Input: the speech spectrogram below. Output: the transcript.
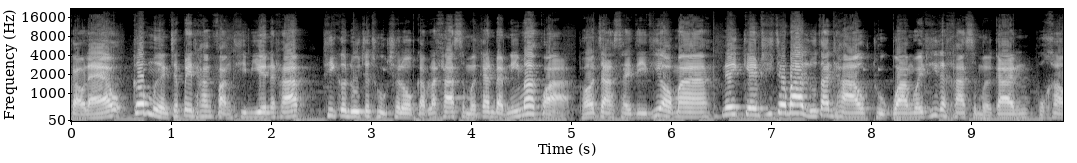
เก่าๆแล้ว ก็เหมือนจะเป็นทางฝั่งทีมเยือนนะครับ ที่ก็ดูจะถูกโฉลกกับราคาเสมอกันแบบนี้มากกว่า เพราะจากสถิติที่ออกมา ในเกมที่เจ้าบ้านลูตันทาวถูกวางไว้ที่ราคาเสมอกัน พวกเขา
